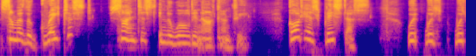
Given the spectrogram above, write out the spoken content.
some of the greatest scientists in the world in our country. God has blessed us with, with, with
